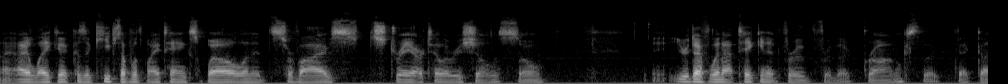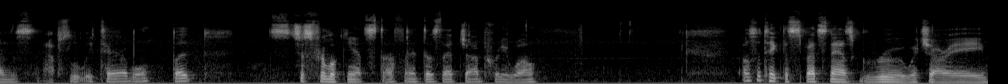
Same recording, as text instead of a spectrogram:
I, I like it because it keeps up with my tanks well and it survives stray artillery shells. So eh, you're definitely not taking it for for the Gronks. The that gun's absolutely terrible, but it's just for looking at stuff, and it does that job pretty well. Also take the Spetsnaz GRU, which are a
